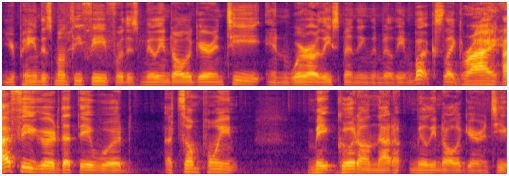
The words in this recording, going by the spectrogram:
you're paying this monthly fee for this million dollar guarantee, and where are they spending the million bucks? Like, Right. I figured that they would at some point make good on that million dollar guarantee,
